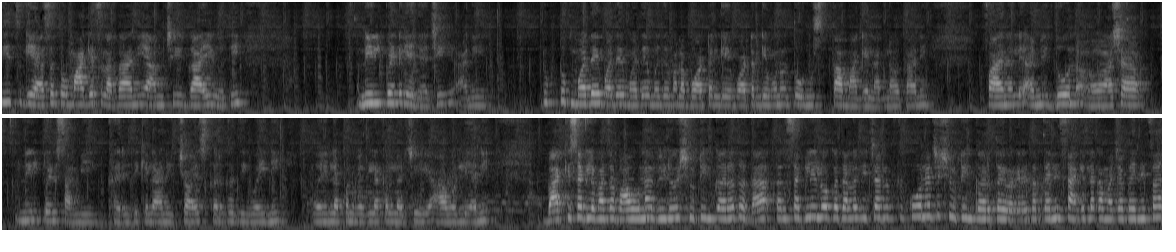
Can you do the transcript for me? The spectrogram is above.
तीच घे असं तो मागेच लागला. आणि आमची गाई होती नील पेंट घेण्याची. आणि टुकटुकमध्ये मध्ये मध्ये मध्ये मला बॉटल घे बॉटल घे म्हणून तो नुसता मागे लागला होता. आणि फायनली आम्ही दोन अशा नील पेंट्स आम्ही खरेदी केल्या. आणि चॉईस करत होती वहिनी. वहिनीला पण वेगळ्या कलरची आवडली. आणि बाकी सगळे माझा भाऊ ना व्हिडिओ शूटिंग करत होता तर सगळी लोक त्याला विचारत की कोणाची शूटिंग करतोय वगैरे. तर त्यांनी सांगितलं का माझ्या बहिणीचं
